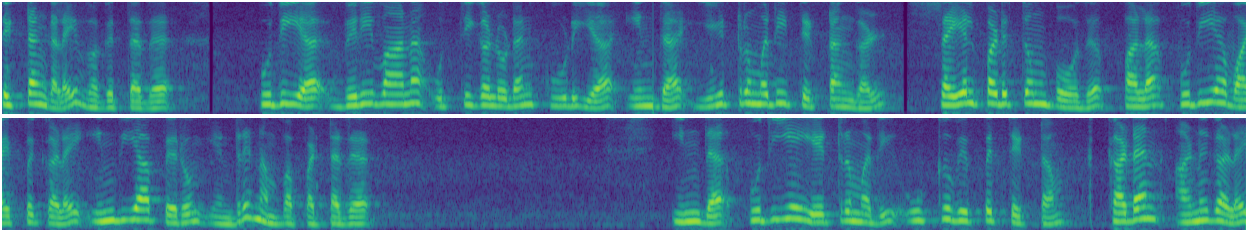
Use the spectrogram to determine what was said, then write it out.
திட்டங்களை வகுத்தது. புதிய விரிவான உத்திகளுடன் கூடிய இந்த ஏற்றுமதி திட்டங்கள் செயல்படுத்தும் போது பல புதிய வாய்ப்புகளை இந்தியா பெறும் என்று நம்பப்பட்டது. இந்த புதிய ஏற்றுமதி ஊக்குவிப்பு திட்டம் கடன் அணுகலை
